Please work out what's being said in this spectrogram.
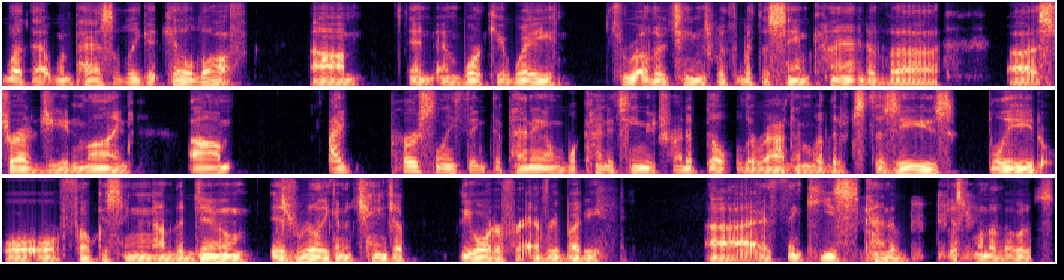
let that one passively get killed off, um, and and work your way through other teams with with the same kind of uh, uh, strategy in mind. Um, I personally think depending on what kind of team you're trying to build around him, whether it's disease, bleed, or, or focusing on the doom, is really going to change up the order for everybody. Uh, I think he's kind of just one of those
